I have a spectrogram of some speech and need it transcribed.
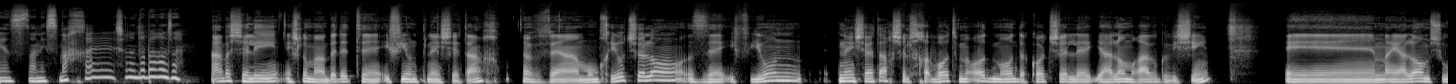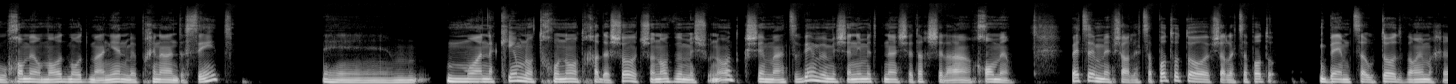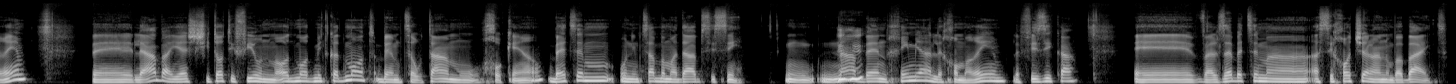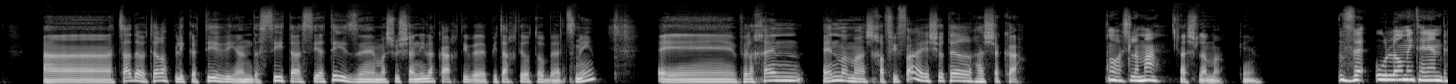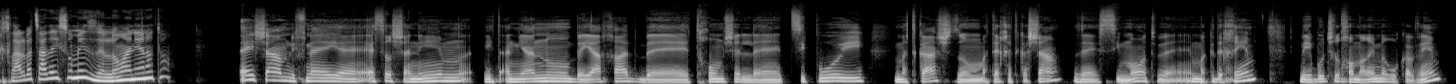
אז אני אשמח אה, שנדבר על זה. אבא שלי, יש לו מעבדת אה, אפיון פני שטח, והמומחיות שלו זה אפיון פני שטח של שכבות מאוד מאוד דקות של אה, יהלום רב כבישי. אמ, היהלום שהוא חומר מאוד מאוד מעניין מבחינה הנדסית. אמ, מוענקים לו תכונות חדשות, שונות ומשונות, כשמעצבים ומשנים את פני השטח של החומר. בעצם אפשר לצפות אותו, אפשר לצפות באמצעותו דברים אחרים. ולאבא יש שיטות אפיון מאוד מאוד מתקדמות, באמצעותם הוא חוקר, בעצם הוא נמצא במדע הבסיסי. הוא נע mm-hmm. בין כימיה לחומרים, לפיזיקה. אה, ועל זה בעצם השיחות שלנו בבית. הצד היותר אפליקטיבי, הנדסי, תעשייתי, זה משהו שאני לקחתי ופיתחתי אותו בעצמי, אה, ולכן אין ממש חפיפה, יש יותר השקה. או השלמה. השלמה, כן. והוא לא מתעניין בכלל בצד היישומי? זה לא מעניין אותו? אי שם לפני אה, עשר שנים התעניינו ביחד בתחום של אה, ציפוי מתקש, זו מתכת קשה, זה סימות ומקדחים לעיבוד של חומרים מרוכבים.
